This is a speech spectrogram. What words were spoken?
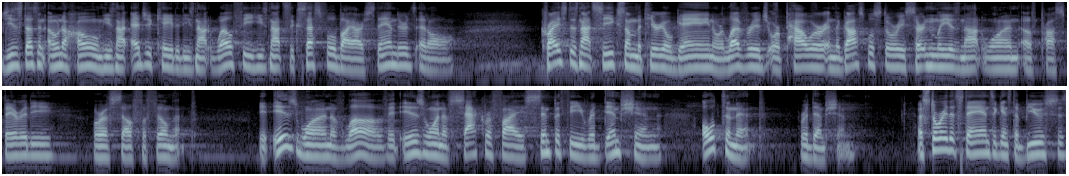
Jesus doesn't own a home, he's not educated, he's not wealthy, he's not successful by our standards at all. Christ does not seek some material gain or leverage or power, and the gospel story certainly is not one of prosperity or of self fulfillment. It is one of love, it is one of sacrifice, sympathy, redemption, ultimate redemption. A story that stands against abuses,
